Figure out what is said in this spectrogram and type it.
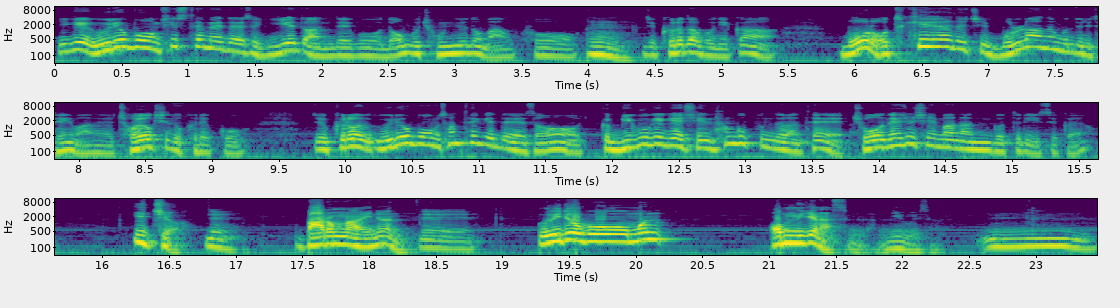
이게 의료보험 시스템에 대해서 이해도 안 되고 너무 종류도 많고 음, 이제 그러다 보니까 뭘 어떻게 해야 될지 몰라 하는 분들이 되게 많아요. 저 역시도 그랬고. 이제 그런 의료보험 선택에 대해서 그 미국에 계신 한국 분들한테 조언해 주실 만한 것들이 있을까요? 있죠. 네. 바람 라인은 네. 의료보험은 없는 게 낫습니다. 미국에서. 음.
